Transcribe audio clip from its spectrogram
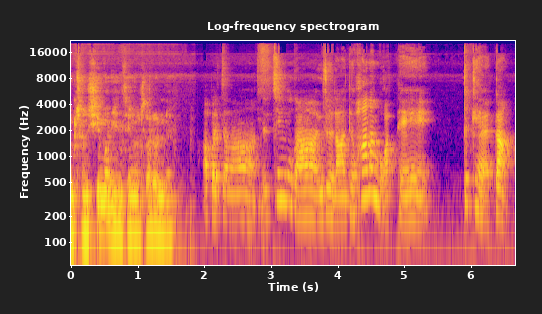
엄청 심한 인생을 살았네. 아빠 있잖아. 내 친구가 요즘에 나한테 화난 것 같아. 어떻게 해야 할까?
